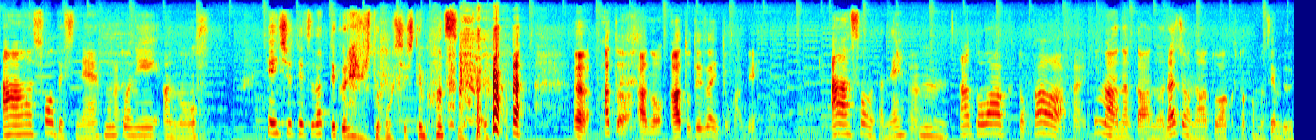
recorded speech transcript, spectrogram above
ああそうですね。本当に、あの編集手伝ってくれる人募集してます。うん、あとあのアートデザインとかね。ああそうだね、ううん。んアートワークとか、はい。今なんかあのラジオのアートワークとかも全部、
